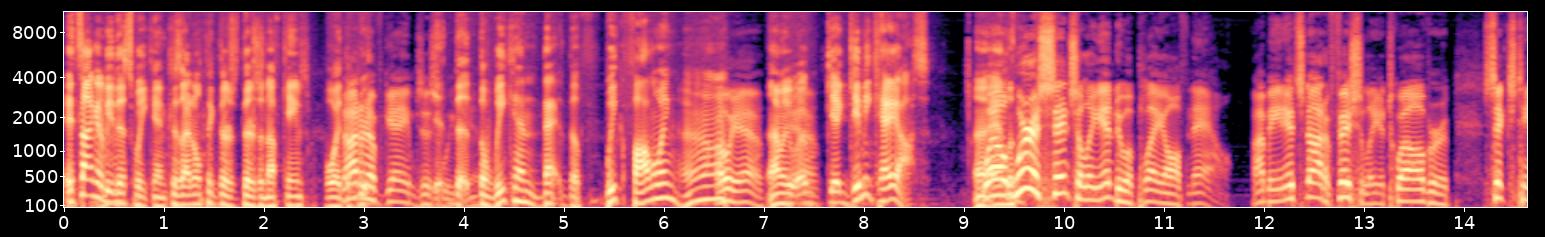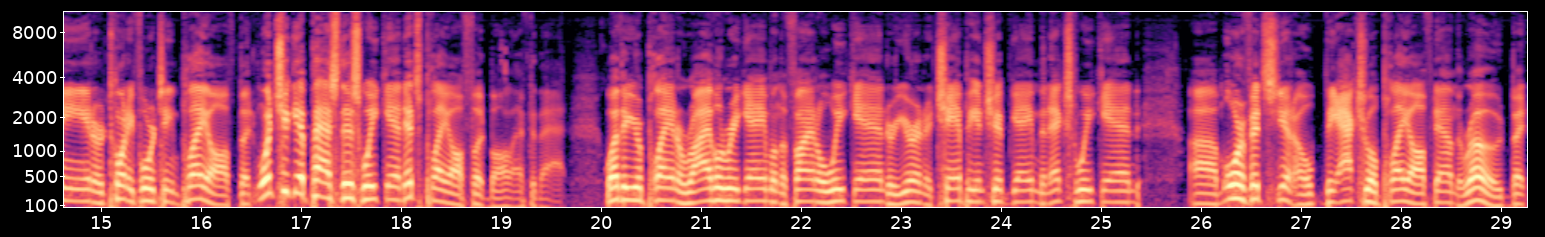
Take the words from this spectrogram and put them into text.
It's not going to be this weekend because I don't think there's there's enough games. Boy, Not week- enough games this week. The, the weekend that the week following. Know. Oh, yeah. I mean, Yeah. uh, g- give me chaos. Uh, well, we're essentially into a playoff now. I mean, it's not officially a 12 or a 16 or 2014 playoff, but once you get past this weekend, it's playoff football after that. Whether you're playing a rivalry game on the final weekend or you're in a championship game the next weekend, um, or if it's, you know, the actual playoff down the road. But,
